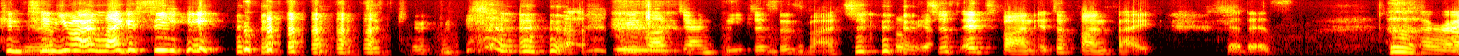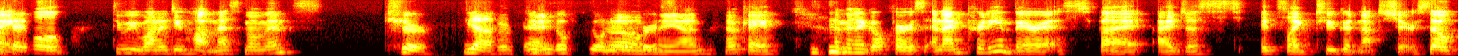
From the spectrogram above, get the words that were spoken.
continue yeah. our legacy. just kidding. we love Gen Z just as much. Oh, yeah. It's just it's fun. It's a fun fight. It is. All right. Okay. Well, do we want to do hot mess moments? Sure. Yeah. Okay. You can go. To oh, go first? man. Okay. I'm gonna go first, and I'm pretty embarrassed, but I just it's like too good not to share. So.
